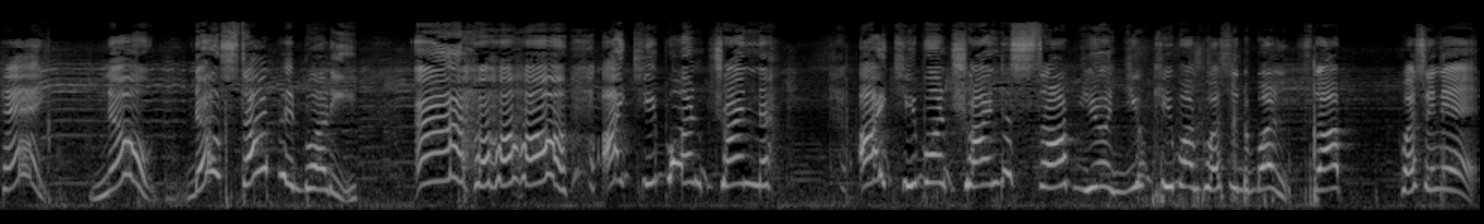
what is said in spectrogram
Hey, no, no, stop it, buddy. Ah, I keep on trying to. I keep on trying to stop you, and you keep on pressing the button. Stop pressing it.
